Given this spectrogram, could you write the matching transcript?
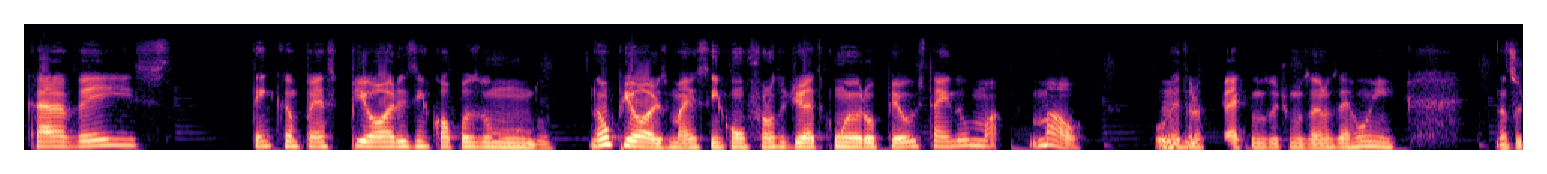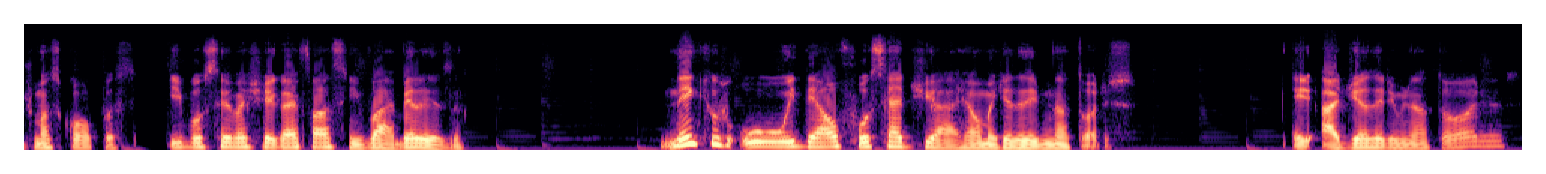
Cada vez tem campanhas piores em Copas do Mundo. Não piores, mas em confronto direto com o europeu está indo ma mal. O uhum. retrospecto nos últimos anos é ruim. Nas últimas Copas. E você vai chegar e falar assim, vai, beleza. Nem que o, o ideal fosse adiar realmente as eliminatórias. Adiar as eliminatórias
